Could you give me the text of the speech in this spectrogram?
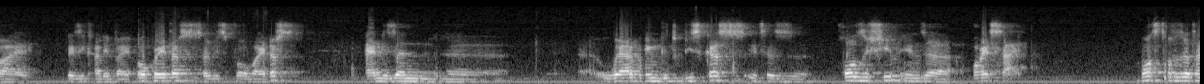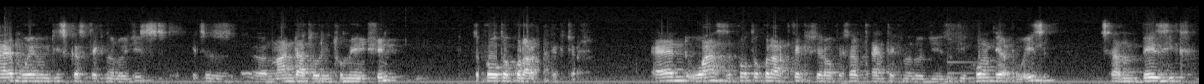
by basically by operators, service providers, and then uh, we are going to discuss its position in the OSI. Most of the time when we discuss technologies, it is uh, mandatory to mention the protocol architecture. And once the protocol architecture of a certain technology is be compared with some basic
